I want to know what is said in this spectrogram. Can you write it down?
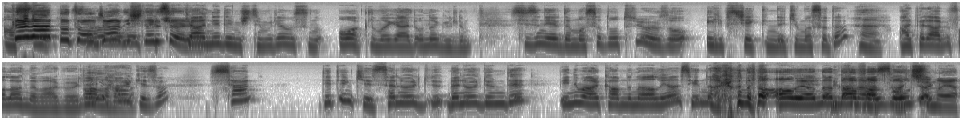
Aslı, not alacağın işleri söyle. ne demiştin biliyor musun? O aklıma geldi ona güldüm. Sizin evde masada oturuyoruz o elips şeklindeki masada. Ha. Alper abi falan da var böyle. Allah Allah. Herkes var. Sen dedin ki sen öldü ben öldüğümde benim arkamdan ağlayan senin arkandan ağlayandan Ne daha kadar fazla olacak. ya.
